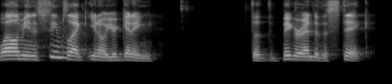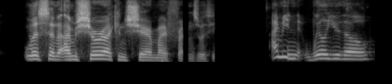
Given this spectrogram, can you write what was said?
Well, I mean, it seems like you know you're getting the the bigger end of the stick. Listen, I'm sure I can share my friends with you. I mean, will you though?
